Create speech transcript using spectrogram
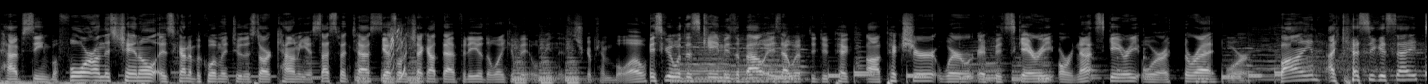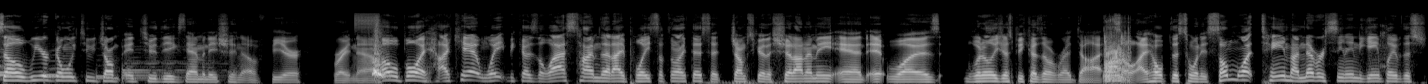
have seen before on this channel, it's kind of equivalent to the Stark County Assessment Test. If you guys want to check out that video, the link of it will be in the description below. Basically what this game is about is that we have to depict a picture where if it's scary or not scary or a threat or fine, I guess you could say. So we are going to jump into the Examination of Fear right now. Oh boy, I can't wait because the last time that I played something like this, it jump scared the shit out of me and it was literally just because of a red dot. So I hope this one is somewhat tame. I've never seen any gameplay of this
